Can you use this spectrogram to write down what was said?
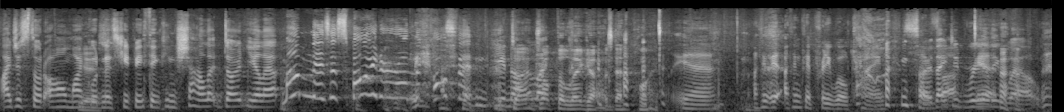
I just thought, oh my yes. goodness, you'd be thinking, Charlotte, don't yell out, Mum, there's a spider on the coffin. You know, don't like... drop the Lego at that point. yeah, I think, I think they're pretty well trained. so they did really yeah. well.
